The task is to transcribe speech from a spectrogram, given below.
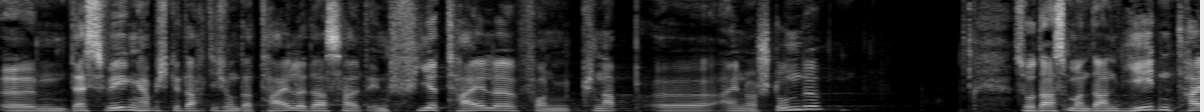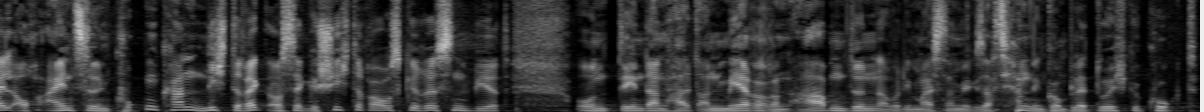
ähm, deswegen habe ich gedacht, ich unterteile das halt in vier Teile von knapp äh, einer Stunde so dass man dann jeden Teil auch einzeln gucken kann, nicht direkt aus der Geschichte rausgerissen wird und den dann halt an mehreren Abenden, aber die meisten haben mir gesagt, sie haben den komplett durchgeguckt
